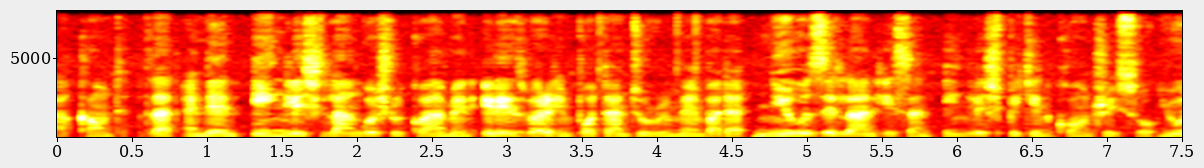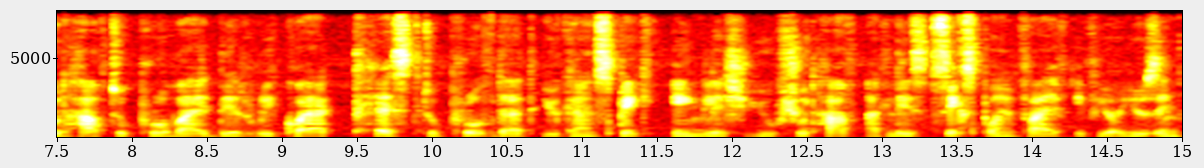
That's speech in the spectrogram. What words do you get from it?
account that. And then English language requirement. It is very important to remember that New Zealand is an English speaking country. So you would have to provide the required test to prove that you can speak English. You should have at least 6.5 if you're using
